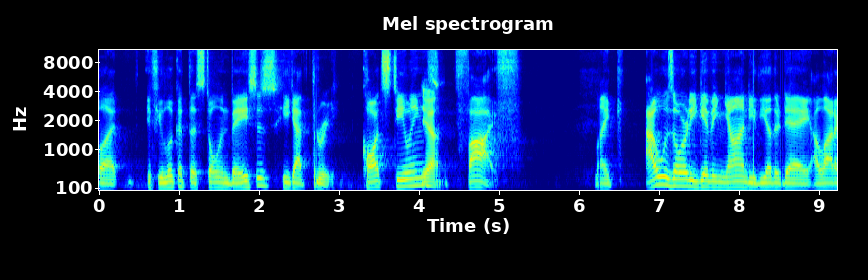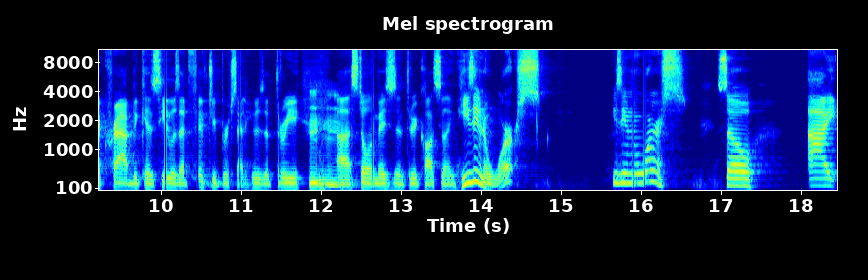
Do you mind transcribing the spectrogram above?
But if you look at the stolen bases, he got three. Caught stealings, Yeah. five. Like I was already giving Yandy the other day a lot of crap because he was at fifty percent. He was at 3 Mhm. uh, stolen bases and three caught stealing. He's even worse. He's even worse. So I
